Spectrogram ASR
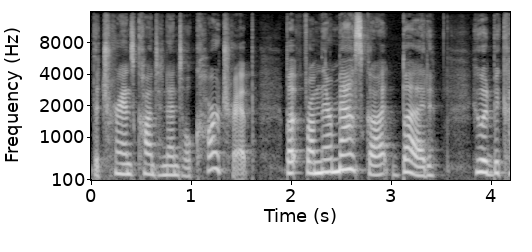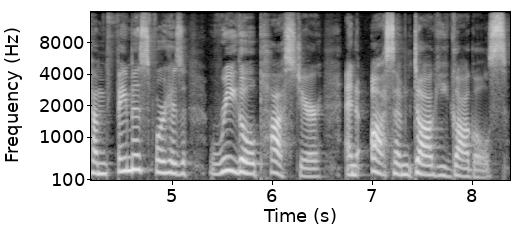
the transcontinental car trip, but from their mascot, Bud, who had become famous for his regal posture and awesome doggy goggles.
